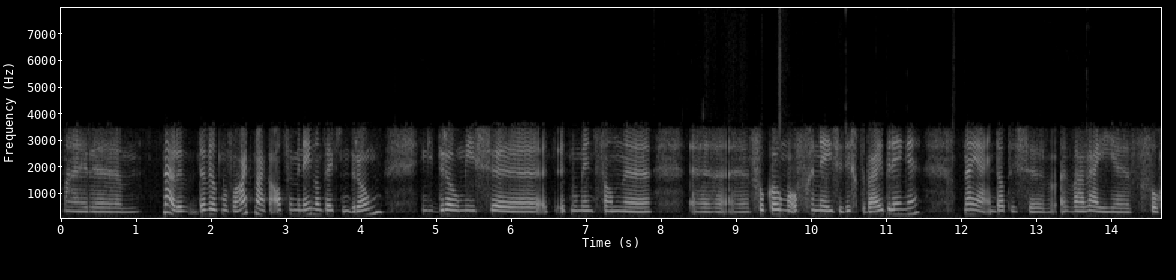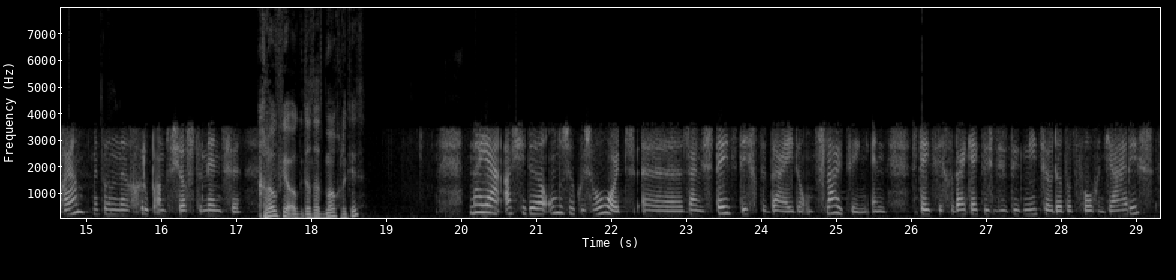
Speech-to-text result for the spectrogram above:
Maar... Uh, nou, daar, daar, wil ik me voor hard maken. Alzheimer Nederland heeft een droom. En die droom is uh, het, het, moment van uh, uh, voorkomen of genezen dichterbij brengen. Nou ja, en dat is waar wij voor gaan met een groep enthousiaste mensen. Geloof je ook dat dat mogelijk is? Nou ja, als je de onderzoekers hoort, zijn we steeds dichter bij de ontsluiting. En steeds dichterbij. Kijk, het is natuurlijk niet zo dat dat volgend jaar is.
